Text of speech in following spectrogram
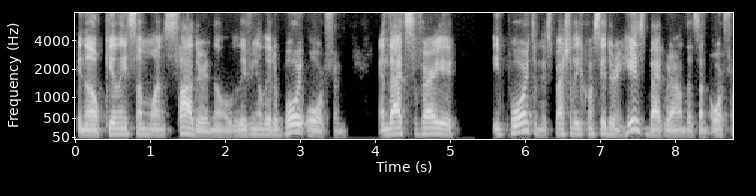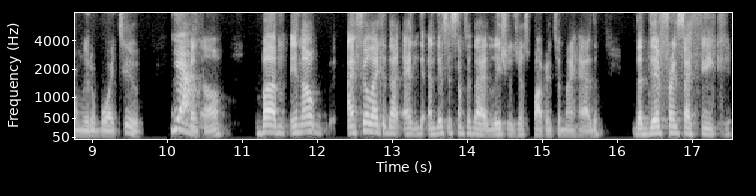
you know, killing someone's father, you know, leaving a little boy orphan. And that's very important, especially considering his background as an orphan little boy, too. Yeah. You know, but, you know, I feel like that, and, and this is something that literally just popped into my head. The difference, I think,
